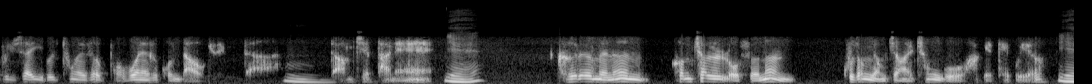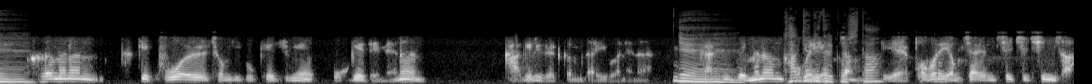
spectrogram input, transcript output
부지사 입을 통해서 법원에서 곧 나오게 됩니다. 음. 다음 재판에. 예. 그러면은 검찰로서는 구속영장을 청구하게 되고요. 예. 그러면은 그게 9월 정기국회 중에 오게 되면은 가결이 될 겁니다 이번에는. 예. 가결이 되면은 가결이 법원의 될 영장, 것이다. 예, 법원의 영장 실질 심사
